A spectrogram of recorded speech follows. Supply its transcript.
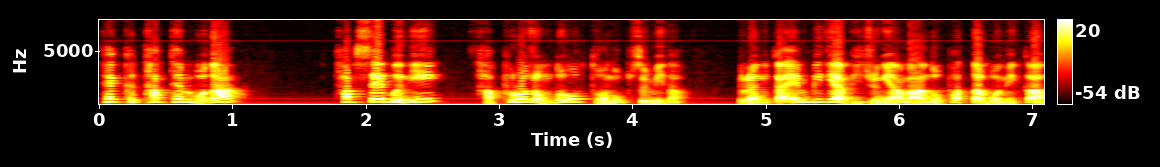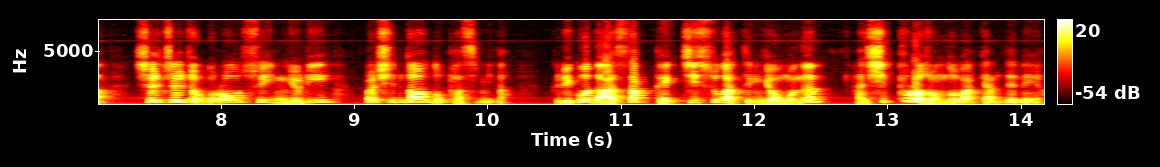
테크 탑 10보다 탑 7이 4% 정도 더 높습니다. 그러니까 엔비디아 비중이 아마 높았다 보니까 실질적으로 수익률이 훨씬 더 높았습니다. 그리고 나스닥 100 지수 같은 경우는 한 10% 정도밖에 안 되네요.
